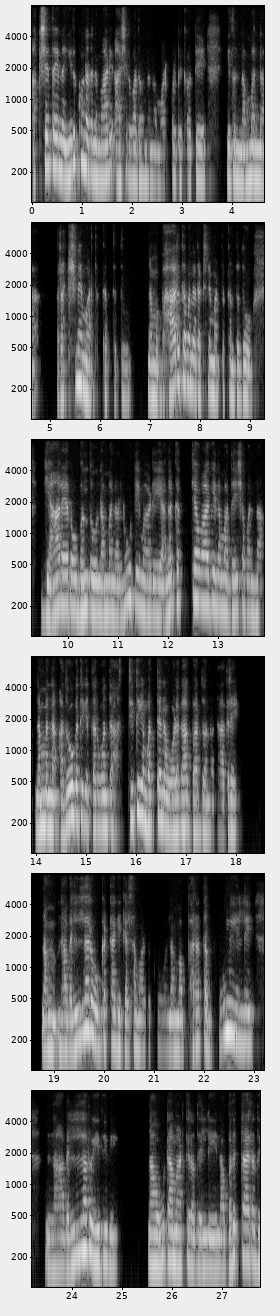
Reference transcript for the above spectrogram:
ಅಕ್ಷತೆಯನ್ನ ಹಿಡ್ಕೊಂಡು ಅದನ್ನ ಮಾಡಿ ಆಶೀರ್ವಾದವನ್ನ ನಾವು ಮಾಡ್ಕೊಳ್ಬೇಕಾಗುತ್ತೆ. ಇದು ನಮ್ಮನ್ನ ರಕ್ಷಣೆ ಮಾಡ್ತಕ್ಕಂಥದ್ದು. ನಮ್ಮ ಭಾರತವನ್ನ ರಕ್ಷಣೆ ಮಾಡ್ತಕ್ಕಂಥದ್ದು. ಯಾರ್ಯಾರೋ ಬಂದು ನಮ್ಮನ್ನ ಲೂಟಿ ಮಾಡಿ ಅನಗತ್ಯವಾಗಿ ನಮ್ಮ ದೇಶವನ್ನ, ನಮ್ಮನ್ನ ಅಧೋಗತಿಗೆ ತರುವಂತಹ ಸ್ಥಿತಿಗೆ ಮತ್ತೆ ನಾವು ಒಳಗಾಗಬಾರ್ದು ಅನ್ನೋದಾದ್ರೆ ನಮ್, ನಾವೆಲ್ಲರೂ ಒಗ್ಗಟ್ಟಾಗಿ ಕೆಲಸ ಮಾಡ್ಬೇಕು. ನಮ್ಮ ಭರತ ಭೂಮಿಯಲ್ಲಿ ನಾವೆಲ್ಲರೂ ಇದೀವಿ ನಾವು ಊಟ ಮಾಡ್ತಿರೋದು ಎಲ್ಲಿ, ನಾವು ಬದುಕ್ತಾ ಇರೋದು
